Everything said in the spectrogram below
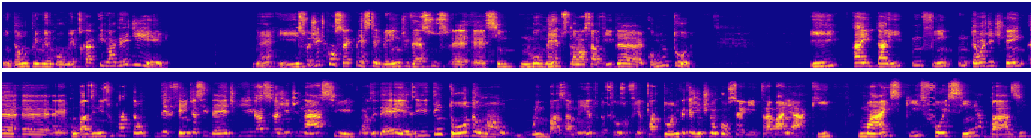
Então, no primeiro momento, os caras queriam agredir ele. Né? E isso a gente consegue perceber em diversos é, é, sim, momentos da nossa vida como um todo. E aí, daí, enfim, então a gente tem, é, é, é com base nisso, Platão defende essa ideia de que a, a gente nasce com as ideias e tem todo um embasamento da filosofia platônica que a gente não consegue trabalhar aqui, mas que foi sim a base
